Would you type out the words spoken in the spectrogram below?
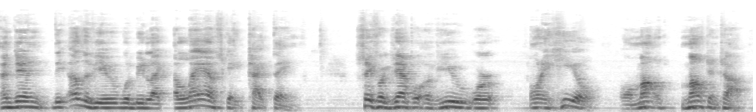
And then the other view would be like a landscape type thing. Say, for example, if you were on a hill or mount, mountaintop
